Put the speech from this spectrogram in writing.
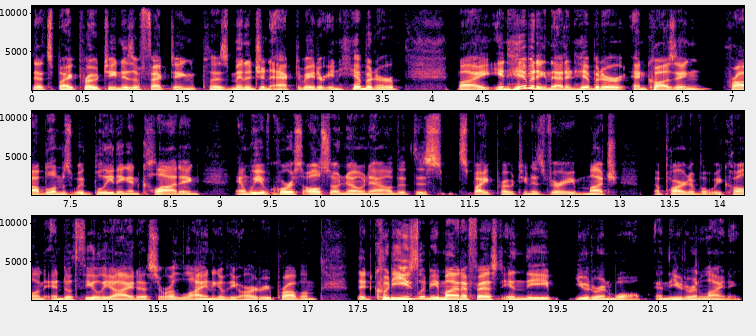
that spike protein is affecting plasminogen activator inhibitor by inhibiting that inhibitor and causing problems with bleeding and clotting. And we, of course, also know now that this spike protein is very much a part of what we call an endotheliitis or a lining of the artery problem that could easily be manifest in the uterine wall and the uterine lining.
